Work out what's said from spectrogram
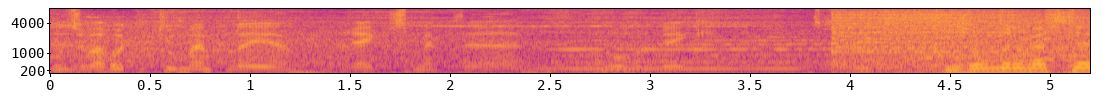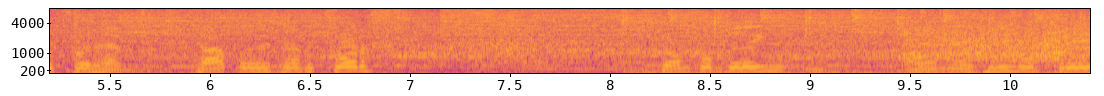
Doen ze wel goed de two-man play, hè. Rijkers met eh, Van Overbeek. Bijzondere wedstrijd voor hem. Gaat nog eens naar de korf. Stand op de ring. En uh, Grimonpré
